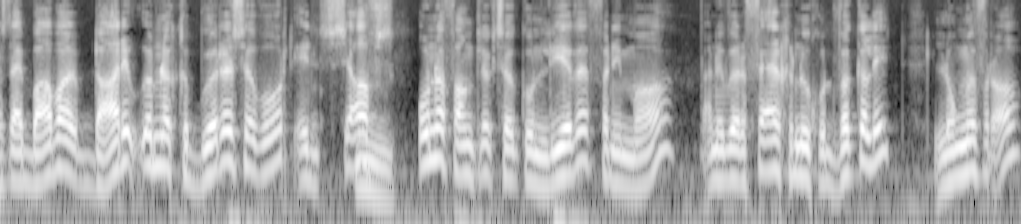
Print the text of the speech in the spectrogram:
as hy baba op daardie oomblik gebore sou word en selfs hmm. onafhanklik sou kon lewe van die ma, dan weer ver genoeg ontwikkel het, longe veral,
